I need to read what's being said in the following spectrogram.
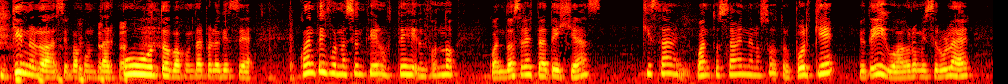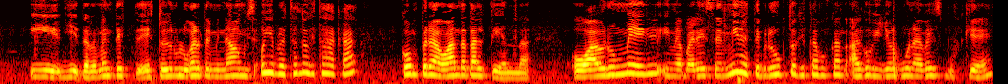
¿Y quién no lo hace? Para juntar puntos, para juntar para lo que sea. ¿Cuánta información tienen ustedes en el fondo cuando hacen estrategias? ¿Qué saben? ¿Cuánto saben de nosotros? Porque, yo te digo, abro mi celular y, y de repente est- estoy en un lugar determinado y me dice, oye, aprovechando que estás acá, compra o anda a tal tienda. O abro un mail y me aparece, mira este producto que estás buscando, algo que yo alguna vez busqué,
